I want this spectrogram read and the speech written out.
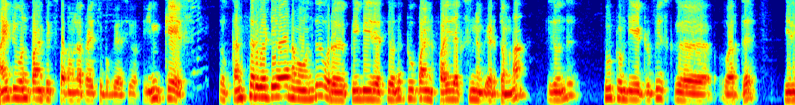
ninety one point six பார்த்தோம்ல price to book ratio in case so கன்சர்வேட்டிவாக நம்ம வந்து ஒரு பிபி ரேசியோ வந்து டூ பாயிண்ட் ஃபைவ் எக்ஸ் எடுத்தோம்னா இது வந்து டூ டுவெண்ட்டி எயிட் ருபீஸ்க்கு வருது. இது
